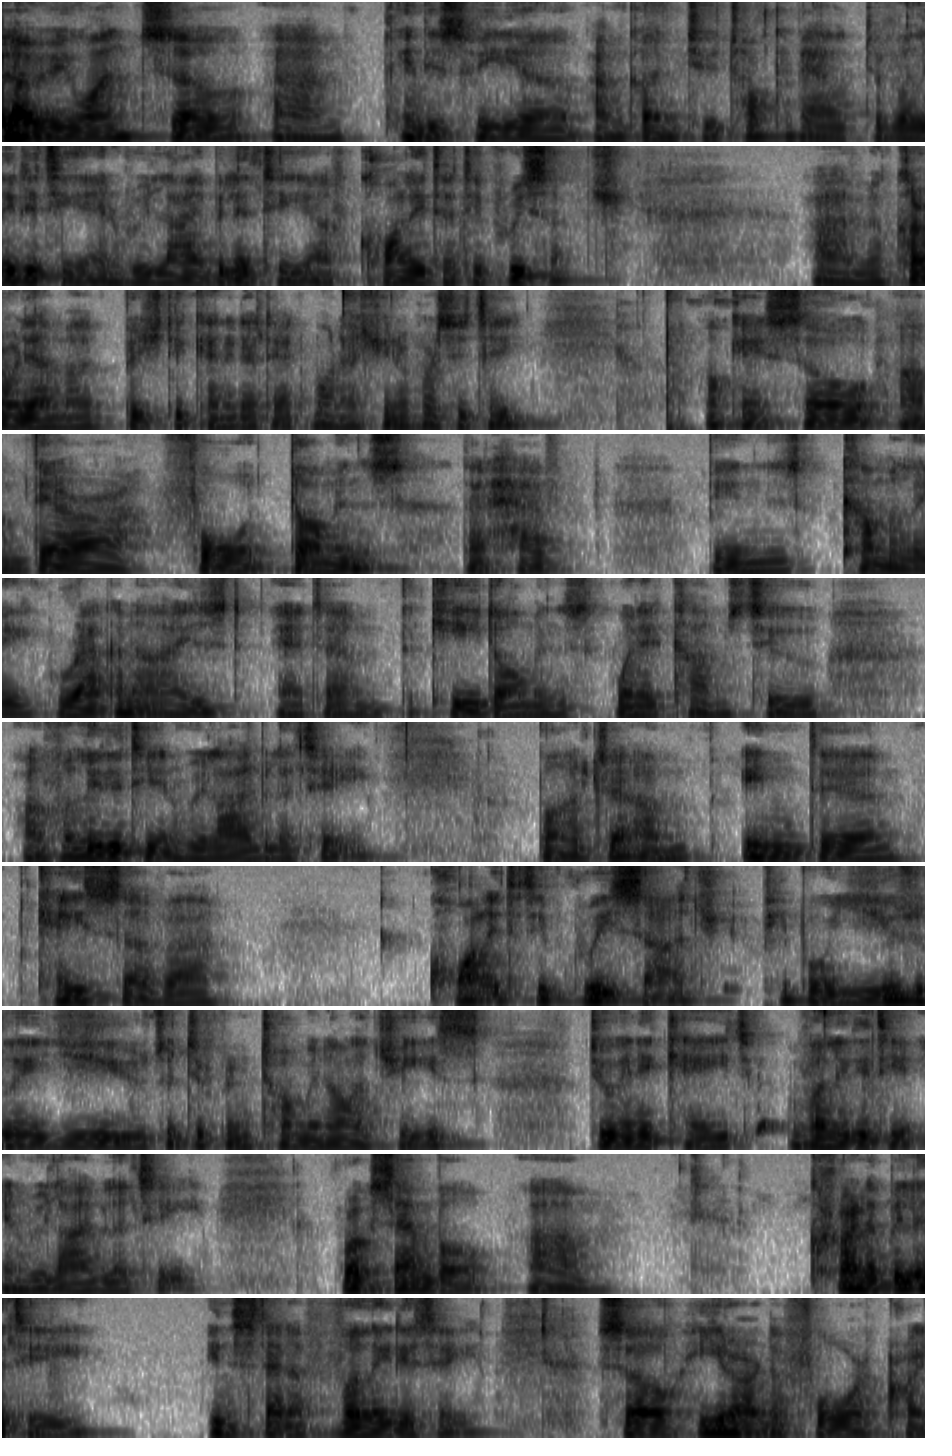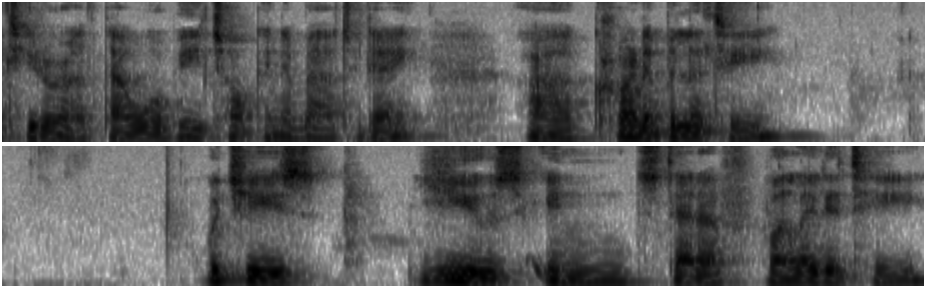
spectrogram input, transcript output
Hello everyone. So um, in this video, I'm going to talk about the validity and reliability of qualitative research. Um, currently, I'm a PhD candidate at Monash University. Okay, so um, there are four domains that have been commonly recognized as um, the key domains when it comes to uh, validity and reliability. But um, in the case of uh, qualitative research, people usually use different terminologies to indicate validity and reliability. For example, um, credibility instead of validity. So here are the four criteria that we'll be talking about today. Uh, credibility, which is used instead of validity,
